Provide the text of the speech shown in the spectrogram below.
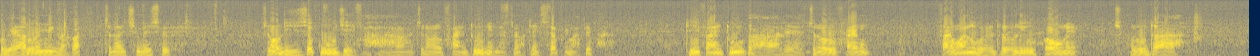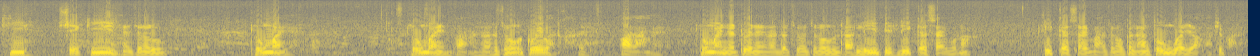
ဟုတ်ကဲ့အားလုံးပဲမင်္ဂလာပါကျွန်တော်ချင်းမေဆွေကျွန်တော်ဒီ19ချိန်မှာကျွန်တော်တို့ file 2အနေနဲ့ကျွန်တော်တင်ဆက်ပေးမှာဖြစ်ပါတယ်ဒီ file 2ကလည်းကျွန်တော်တို့ file file 1လို့ပဲတော်တော်လေးကိုကောင်းတဲ့ကျွန်တော်တို့ဒါ key share key တွေနဲ့ကျွန်တော်တို့လုံးမိုင်လုံးမိုင်ပါမှာဒါကျွန်တော်တို့အတွဲပါတခါလေပါလာမယ်လုံးမိုင်နဲ့တွဲနေတာတော့ကျွန်တော်ကျွန်တော်တို့ဒါ၄ပစ်၄ကတ်ဆိုင်ပေါ့နော်၄ကတ်ဆိုင်မှာကျွန်တော်ကဏ္ဍ3ခွက်ရမှာဖြစ်ပါတယ်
